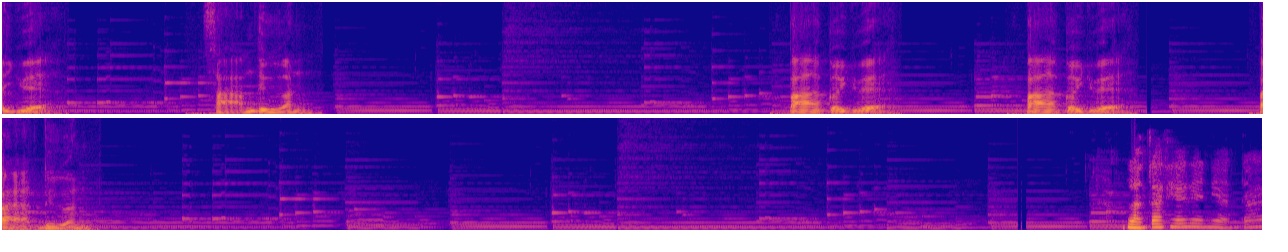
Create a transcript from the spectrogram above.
月 สามเดือน 八个月八个月 แปดเดือน หลังจากที่นักเรียนเนี่ยได้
